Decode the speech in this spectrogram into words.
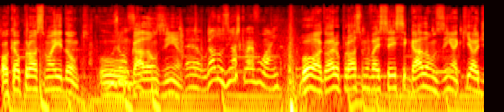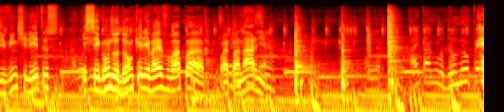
Qual que é o próximo aí, Donk? O, o galãozinho. É, o galãozinho acho que vai voar, hein? Bom, agora o próximo vai ser esse galãozinho aqui, ó, de 20 litros. E segundo o Donk, ele vai voar pra, vai pra Nárnia. Assim, aí, tá gordo meu pé.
